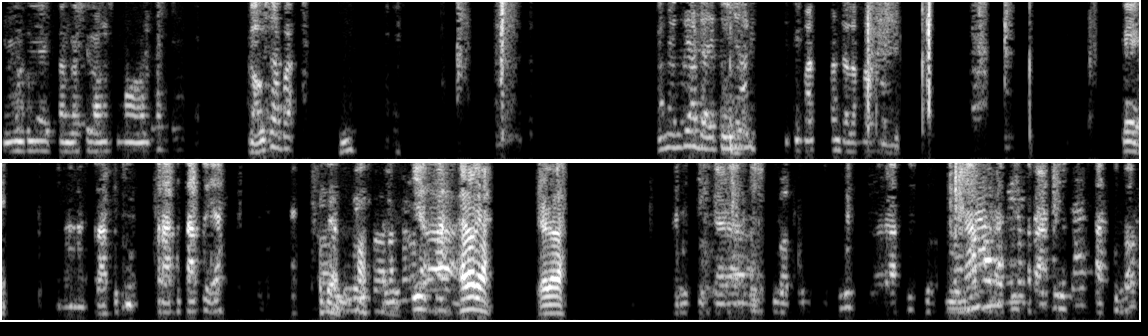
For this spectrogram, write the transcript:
Ini tangga silang semua aja. Nggak usah, Pak. Kan nanti ada itunya dimasukkan dalam album. Oke. Nah, terakhir, terakhir satu ya. Iya, Pak. Error ya? Ya udah. Dari 327, 226, berarti 101 toh.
